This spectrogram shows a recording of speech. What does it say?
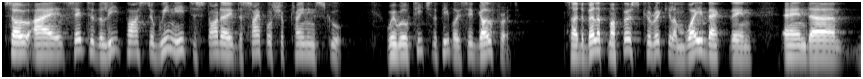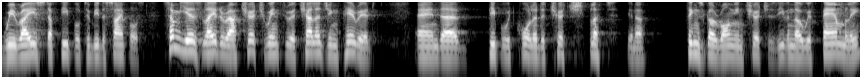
So I said to the lead pastor, We need to start a discipleship training school where we'll teach the people. He said, Go for it. So I developed my first curriculum way back then, and um, we raised up people to be disciples. Some years later, our church went through a challenging period, and uh, people would call it a church split. You know, things go wrong in churches, even though we're family,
